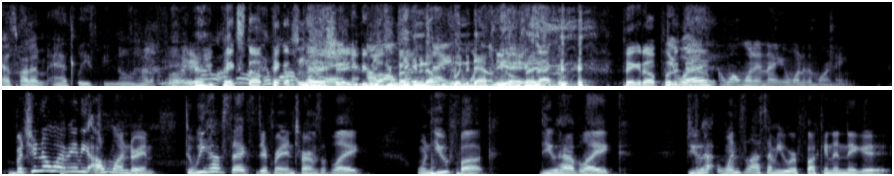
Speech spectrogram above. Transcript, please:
That's why them athletes be knowing how to fuck. Yeah, you pick stuff, pick up some want shit. You be I talking want about one it. night and one Yeah, day. exactly. Pick it up, put You it what? down. I want one at night and one in the morning. But you know what, Mandy? I'm wondering, do we have sex different in terms of like when you fuck? Do you have like, do you have? When's the last time you were fucking a nigga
